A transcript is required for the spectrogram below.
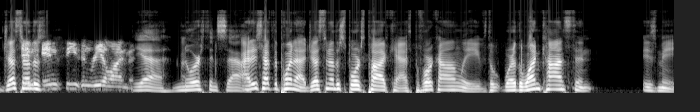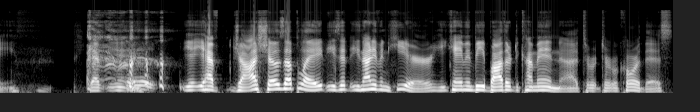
Just In, another. in season realignment. Yeah, north and south. I just have to point out, just another sports podcast before Colin leaves, the, where the one constant is me. You have, you, you- you have Josh shows up late. He's at, he's not even here. He can't even be bothered to come in uh, to to record this.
